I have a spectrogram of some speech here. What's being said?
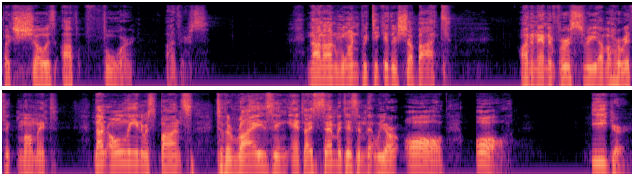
but shows up for others. Not on one particular Shabbat, on an anniversary of a horrific moment, not only in response to the rising anti-Semitism that we are all, all eager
